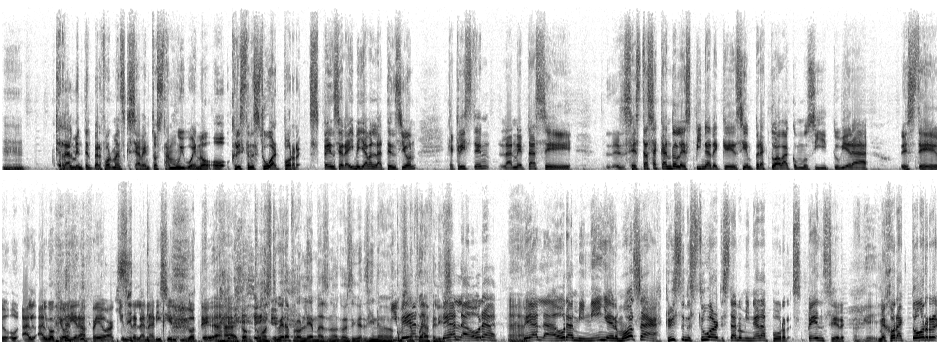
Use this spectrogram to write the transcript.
que realmente el performance que se aventó está muy bueno, o Kristen Stewart por Spencer, ahí me llama la atención que Kristen, la neta, se, se está sacando la espina de que siempre actuaba como si tuviera este, algo que oliera feo aquí entre la nariz y el bigote. como, si tuviera problemas, ¿no? Como si, no, fuera feliz. Véala ahora, véala ahora, mi niña hermosa. Kristen Stewart está nominada por Spencer. Mejor actor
